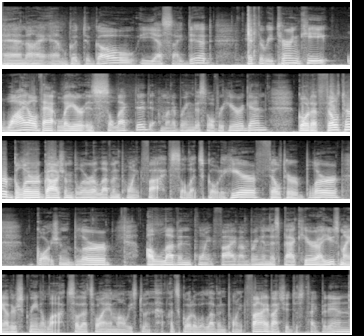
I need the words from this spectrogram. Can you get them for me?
And I am good to go. Yes, I did. Hit the return key while that layer is selected, I'm going to bring this over here again, go to Filter, Blur, Gaussian Blur 11.5. So let's go to here, Filter, Blur, Gaussian blur 11.5. I'm bringing this back here. I use my other screen a lot, so that's why I'm always doing that. Let's go to 11.5. I should just type it in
